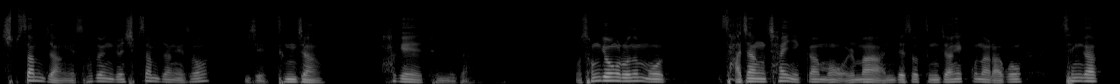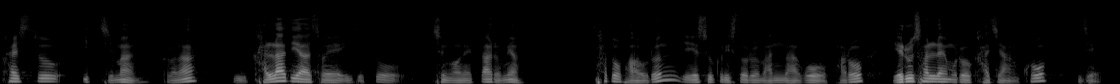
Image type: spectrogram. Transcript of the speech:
13장에서 사도행전 13장에서 이제 등장하게 됩니다. 뭐 성경으로는 뭐 4장 차이니까 뭐 얼마 안 돼서 등장했구나라고 생각할 수 있지만 그러나 이 갈라디아서의 이제 또 증언에 따르면 사도 바울은 예수 그리스도를 만나고 바로 예루살렘으로 가지 않고 이제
